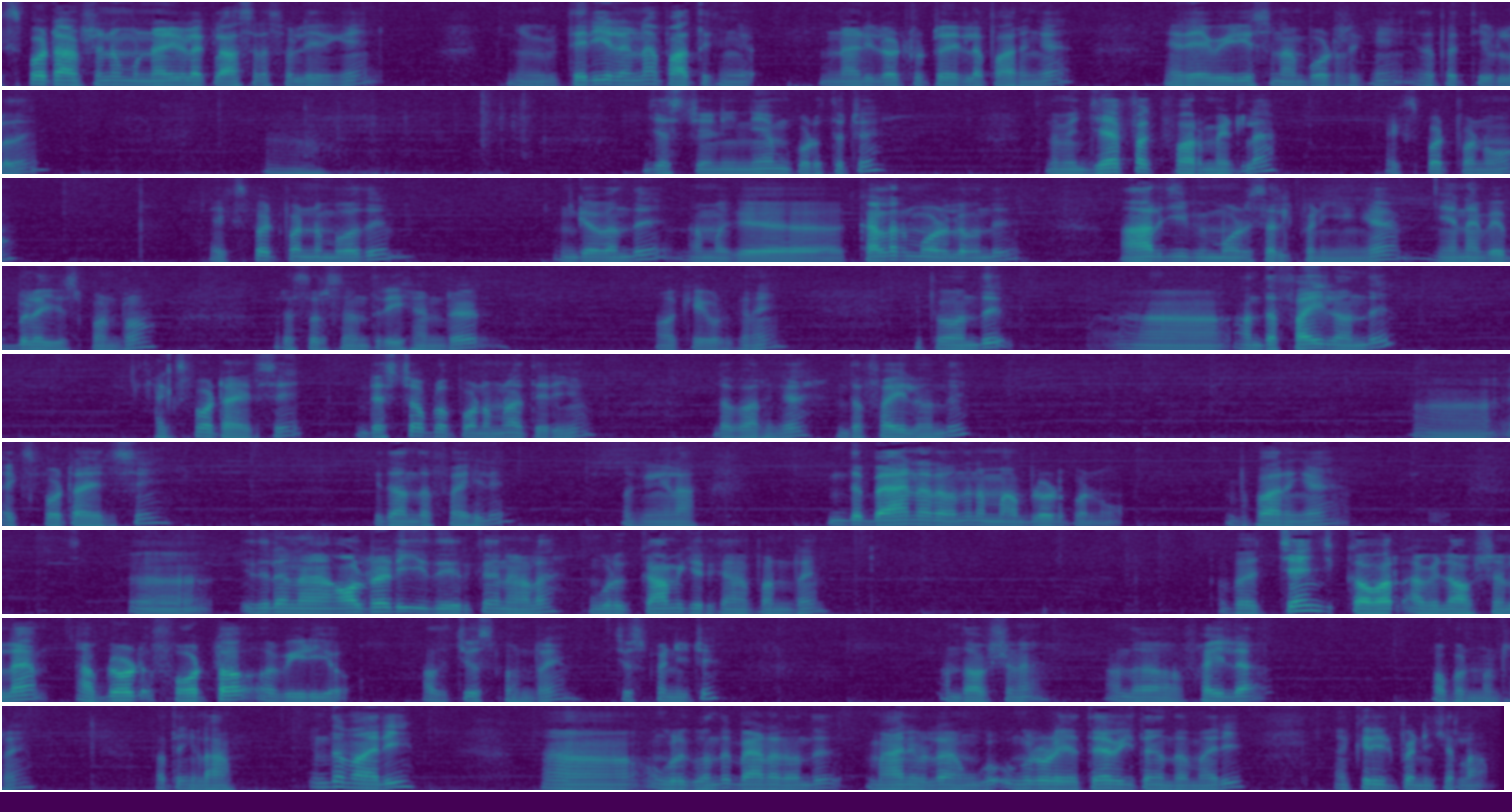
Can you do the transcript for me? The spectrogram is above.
எக்ஸ்போர்ட் ஆப்ஷனும் முன்னாடி உள்ள கிளாஸில் சொல்லியிருக்கேன். உங்களுக்கு தெரியலைன்னா பார்த்துக்குங்க. முன்னாடி உள்ள டுட்டோரியலில் பாருங்கள் நிறைய வீடியோஸ் நான் போட்டிருக்கேன். இதை பற்றி உள்ளது. ஜஸ்ட் எனி நேம் கொடுத்துட்டு இந்த மாதிரி ஜேஃபக் ஃபார்மேட்டில் எக்ஸ்போர்ட் பண்ணுவோம். எக்ஸ்போர்ட் பண்ணும்போது இங்கே வந்து நமக்கு கலர் மோடில் வந்து ஆர்ஜிபி மோடு செலக்ட் பண்ணிக்கோங்க. ஏன்னா வெப்பில் யூஸ் பண்ணுறோம் ரெசல்யூஷன் த்ரீ ஹண்ட்ரட் ஓகே கொடுக்குறேன். இப்போ வந்து அந்த ஃபைல் வந்து எக்ஸ்போர்ட் ஆயிடுச்சு டெஸ்க்டாப்பில் போனோம்னா தெரியும். இந்த பாருங்கள் இந்த ஃபைல் வந்து எக்ஸ்போர்ட் ஆகிடுச்சு இது அந்த ஃபைலு ஓகேங்களா? இந்த பேனரை வந்து நம்ம அப்லோட் பண்ணுவோம். இப்போ பாருங்கள் இதில் நான் ஆல்ரெடி இது இருக்கிறதுனால உங்களுக்கு காமிக்கிறதுக்காக பண்ணுறேன் இப்போ சேஞ்ச் கவர் அப்படின்னு ஆப்ஷனில் அப்லோட் ஃபோட்டோ வீடியோ அதை சூஸ் பண்ணுறேன் சூஸ் பண்ணிவிட்டு அந்த ஆப்ஷனை அந்த ஃபைலை ஓப்பன் பண்ணுறேன் பார்த்தீங்களா இந்த மாதிரி உங்களுக்கு வந்து பேனர் வந்து மேனுவலாக உங்க உங்களுடைய தேவைக்கு தகுந்த மாதிரி க்ரியேட் பண்ணிக்கலாம்.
